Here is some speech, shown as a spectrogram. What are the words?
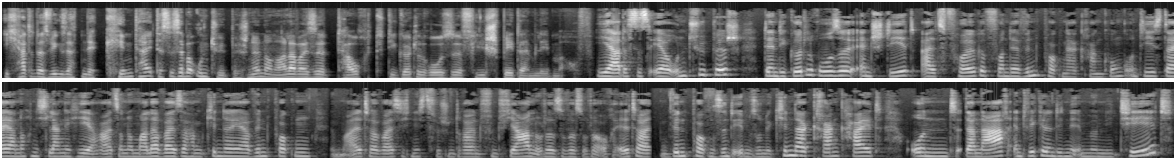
Ich hatte das, wie gesagt, in der Kindheit. Das ist aber untypisch. Ne? Normalerweise taucht die Gürtelrose viel später im Leben auf. Ja, das ist eher untypisch, denn die Gürtelrose entsteht als Folge von der Windpockenerkrankung und die ist da ja noch nicht lange her. Also normalerweise haben Kinder ja Windpocken im Alter, weiß ich nicht, zwischen drei und fünf Jahren oder sowas oder auch älter. Windpocken sind eben so eine Kinderkrankheit und danach entwickeln die eine Immunität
